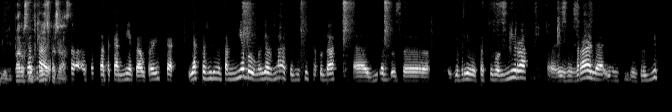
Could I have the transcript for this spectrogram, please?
люди. Пару слов скажите, пожалуйста. Это, это такая мека украинская я, к сожалению, там не был, но я знаю, что действительно туда э, едут э, евреи со всего мира, э, из Израиля, из, из других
